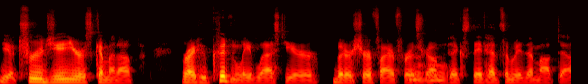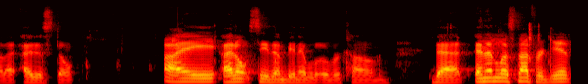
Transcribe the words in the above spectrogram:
you know true juniors coming up, right? Who couldn't leave last year but are surefire 1st Mhm. round picks. They've had somebody of them opt out. I, I just don't. I I don't see them being able to overcome that. And then let's not forget,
